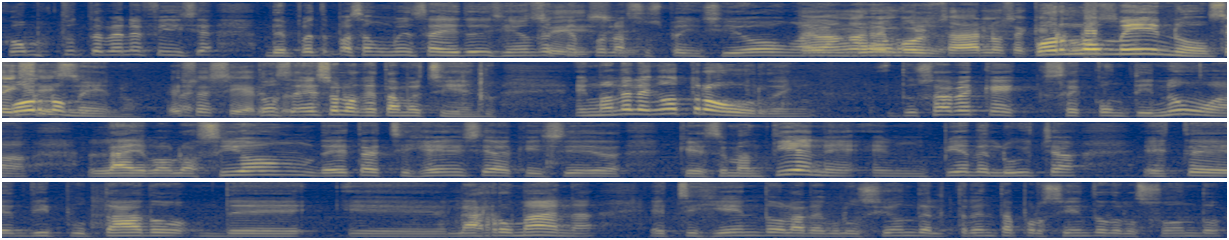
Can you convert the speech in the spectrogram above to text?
cómo tú te beneficias, después te pasan un mensajito diciendo que por la suspensión... Te van a reembolsar, no sé qué Por lo menos, por lo menos. Eso es cierto. Entonces, eso es lo que estamos exigiendo. En Manuel, en otro orden, tú sabes que se continúa la evaluación de esta exigencia que, que se mantiene en pie de lucha este diputado de eh, La Romana exigiendo la devolución del 30% de los fondos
